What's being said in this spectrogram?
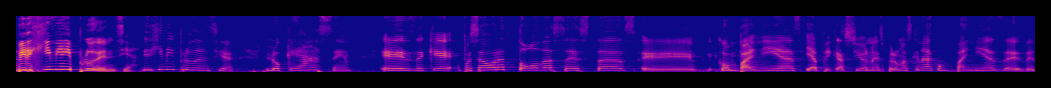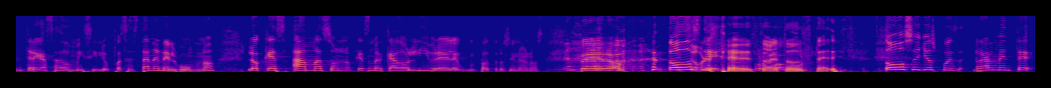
Virginia y Prudencia. Virginia y Prudencia lo que hacen es de que, pues ahora todas estas eh, compañías y aplicaciones, pero más que nada compañías de, de entregas a domicilio, pues están en el boom, ¿no? Lo que es Amazon, lo que es Mercado Libre, patrocínanos. Pero todos Sobre ellos, ustedes, por sobre todo favor, ustedes. todos ellos, pues realmente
